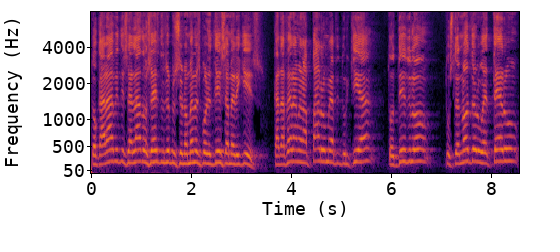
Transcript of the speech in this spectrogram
Το καράβι της Ελλάδος έστριψε προς τις Ηνωμένες Πολιτείες της Αμερικής. Καταφέραμε να πάρουμε από την Τουρκία τον τίτλο του στενότερου εταίρου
